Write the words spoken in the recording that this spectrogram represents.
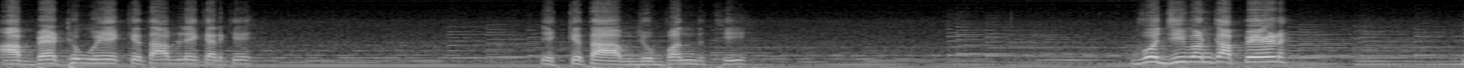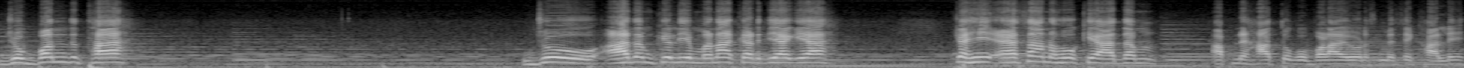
आप बैठे हुए एक किताब लेकर के, एक किताब जो बंद थी, वो जीवन का पेड़ जो बंद था, जो आदम के लिए मना कर दिया गया, कहीं ऐसा ना हो कि आदम अपने हाथों को बढ़ाए और उसमें से खा ले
